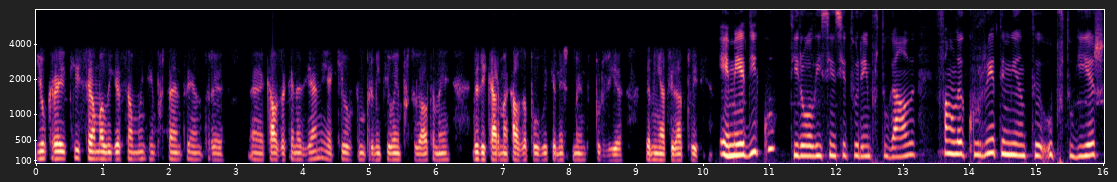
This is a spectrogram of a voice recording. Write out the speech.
E eu creio que isso é uma ligação muito importante entre a causa canadiana e aquilo que me permitiu em Portugal também dedicar-me à causa pública neste momento por via da minha atividade política. É médico, tirou a licenciatura em Portugal, fala corretamente o português.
